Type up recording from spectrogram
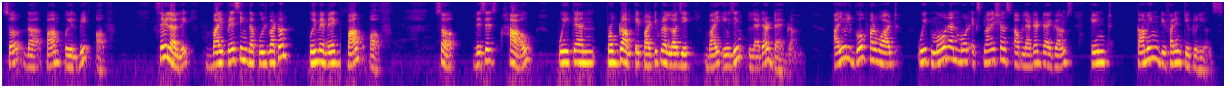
So the pump will be off. Similarly, by pressing the push button, we may make pump off. So this is how we can program a particular logic by using ladder diagram. I will go forward with more and more explanations of ladder diagrams in coming different tutorials.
